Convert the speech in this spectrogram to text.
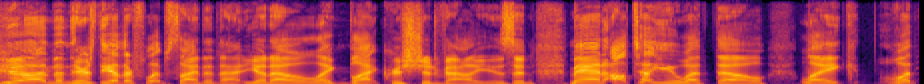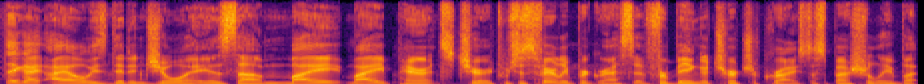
yeah, and then there's the other flip side of that, you know, like black Christian values. And man, I'll tell you what though, like one thing I, I always did enjoy is um, my my parents' church, which is fairly progressive for being a Church of Christ, especially. But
